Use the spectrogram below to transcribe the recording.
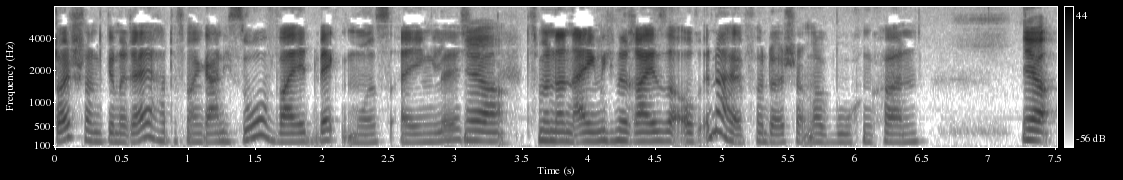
Deutschland generell hat, dass man gar nicht so weit weg muss eigentlich. Ja. Dass man dann eigentlich eine Reise auch innerhalb von Deutschland mal buchen kann. Ja,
